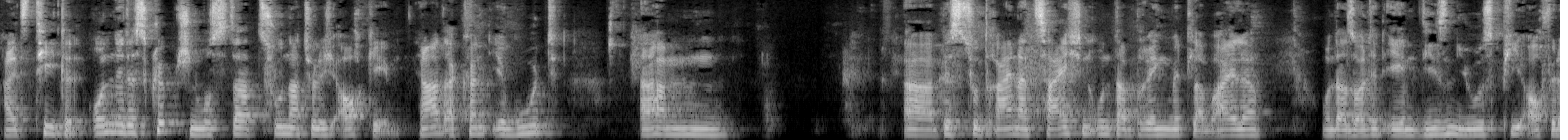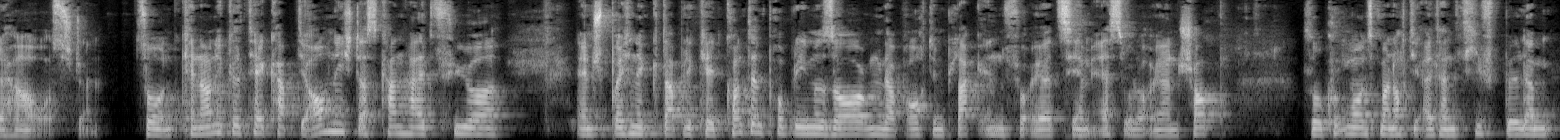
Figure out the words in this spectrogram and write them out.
als Titel. Und eine Description muss dazu natürlich auch geben. Ja, da könnt ihr gut ähm, äh, bis zu 300 Zeichen unterbringen mittlerweile. Und da solltet ihr eben diesen USP auch wieder herausstellen. So, und Canonical Tag habt ihr auch nicht. Das kann halt für entsprechende Duplicate Content Probleme sorgen. Da braucht ihr ein Plugin für euer CMS oder euren Shop. So gucken wir uns mal noch die Alternativbilder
